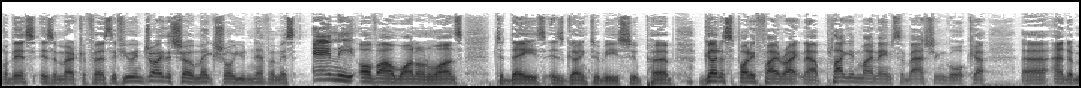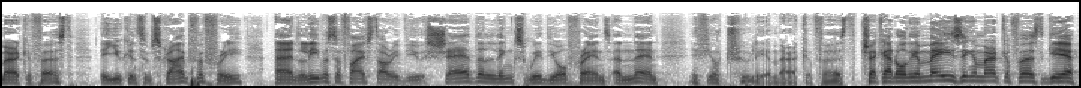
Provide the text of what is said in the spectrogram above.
This is America First. If you enjoy the show, make sure you never miss any of our one on ones. Today's is going to be superb. Go to Spotify right now, plug in my name, Sebastian Gorka, uh, and America First. You can subscribe for free and leave us a five star review. Share the links with your friends. And then, if you're truly America First, check out all the amazing America First gear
